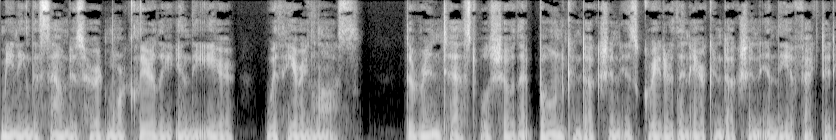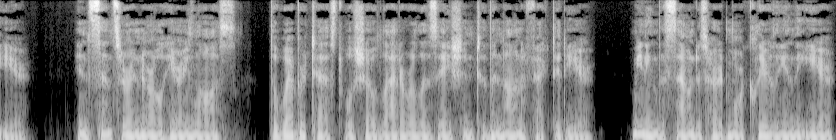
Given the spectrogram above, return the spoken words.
meaning the sound is heard more clearly in the ear with hearing loss. The Rinne test will show that bone conduction is greater than air conduction in the affected ear. In sensorineural hearing loss, the Weber test will show lateralization to the non-affected ear, meaning the sound is heard more clearly in the ear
